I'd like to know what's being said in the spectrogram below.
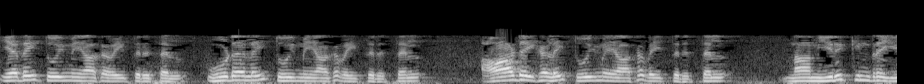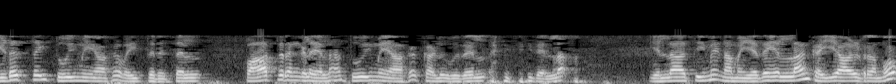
எதை தூய்மையாக வைத்திருத்தல்? உடலை தூய்மையாக வைத்திருத்தல். ஆடைகளை தூய்மையாக வைத்திருத்தல். நாம் இருக்கின்ற இடத்தை தூய்மையாக வைத்திருத்தல். பாத்திரங்களை எல்லாம் தூய்மையாக கழுவுதல். இதெல்லாம். எல்லாத்தையுமே நம்ம எதையெல்லாம் கையாள்றோமோ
